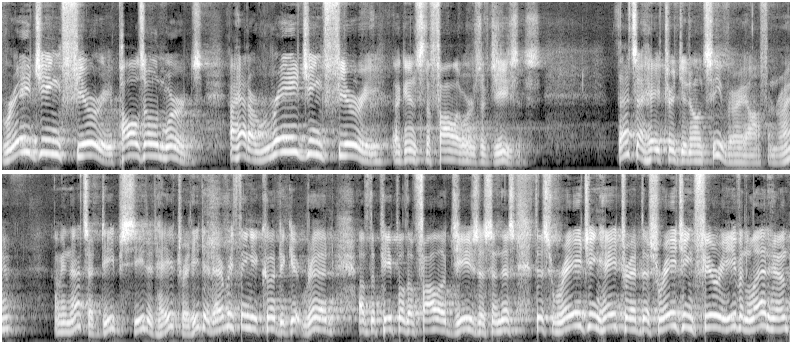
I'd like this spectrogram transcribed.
Raging fury, Paul's own words. I had a raging fury against the followers of Jesus. That's a hatred you don't see very often, right? I mean, that's a deep seated hatred. He did everything he could to get rid of the people that followed Jesus. And this, this raging hatred, this raging fury even led him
